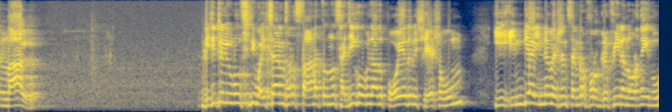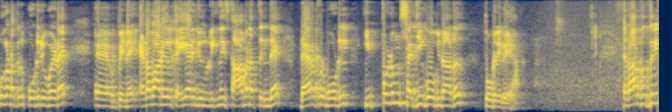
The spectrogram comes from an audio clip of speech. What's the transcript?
എന്നാൽ ഡിജിറ്റൽ യൂണിവേഴ്സിറ്റി വൈസ് ചാൻസലർ സ്ഥാനത്ത് നിന്ന് സജി ഗോപിനാഥ് പോയതിനു ശേഷവും ഈ India innovation centre for graphene എന്ന് പറഞ്ഞ ഈ നൂറുകണക്കിന് കോടി രൂപയുടെ പിന്നെ ഇടപാടുകൾ കൈകാര്യം ചെയ്തുകൊണ്ടിരിക്കുന്ന ഈ സ്ഥാപനത്തിന്റെ ഡയറക്ടർ ബോർഡിൽ ഇപ്പോഴും സജി ഗോപിനാഥ് തുടരുകയാണ്. യഥാർത്ഥത്തിൽ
